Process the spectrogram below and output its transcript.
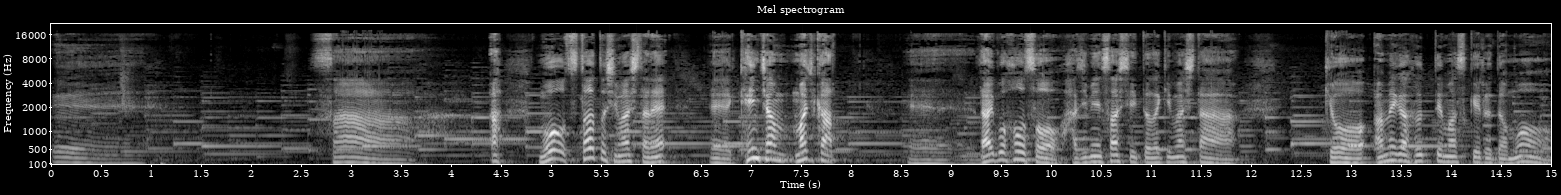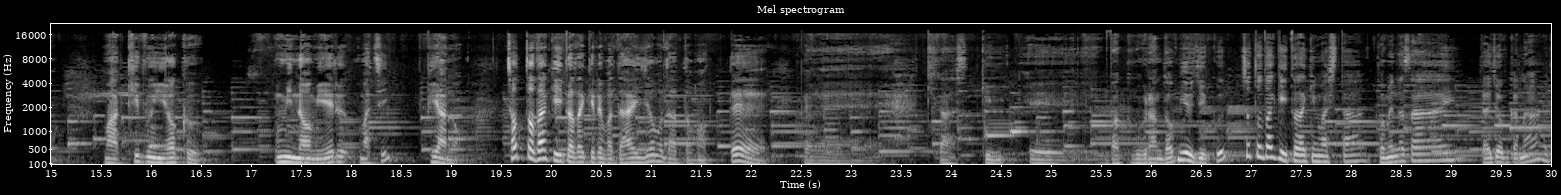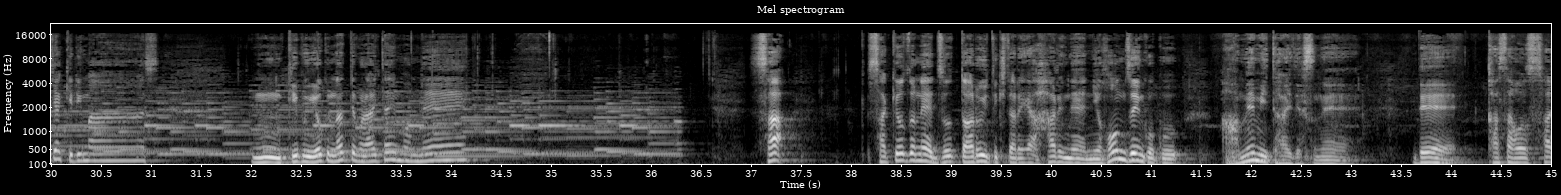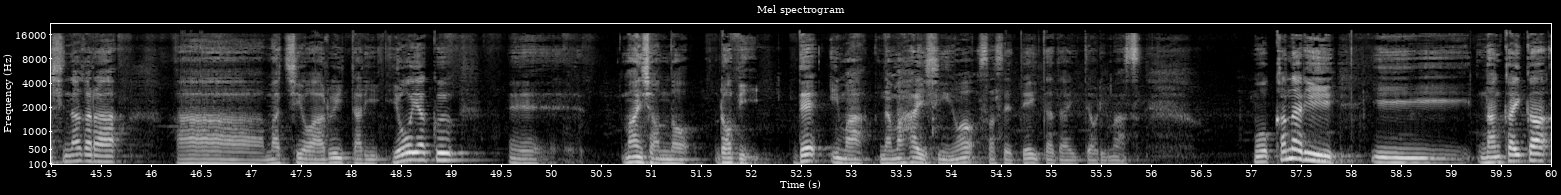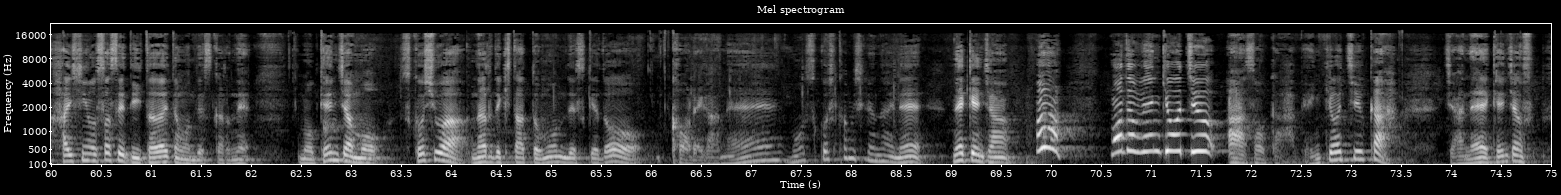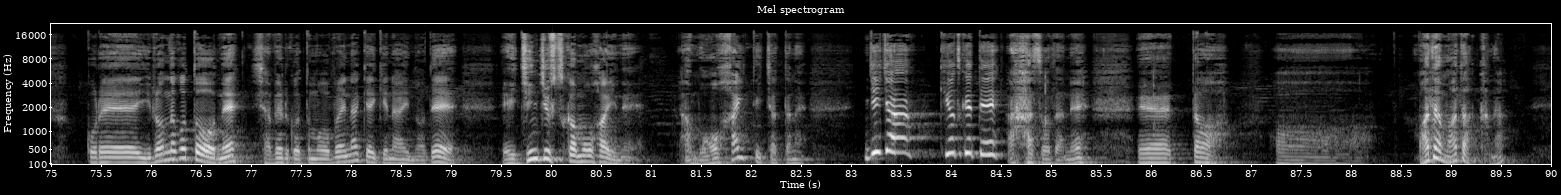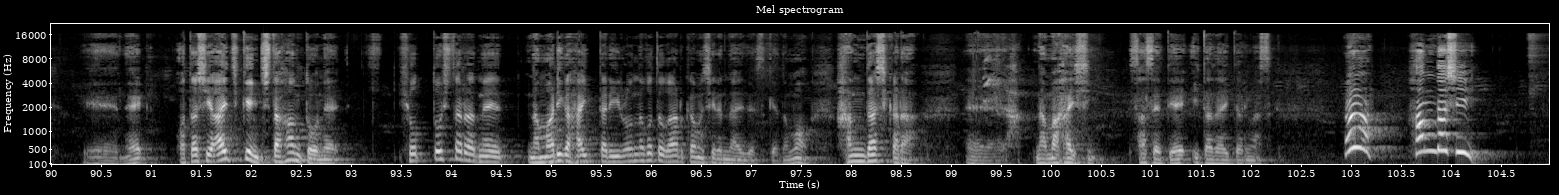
えー、さあ、あ、もうスタートしましたね。えー、ケンちゃんマジか。えー、ライブ放送始めさせていただきました。今日雨が降ってますけれども、まあ気分よく海の見える街、ピアノ、ちょっとだけいただければ大丈夫だと思って、えーかえー、バックグラウンドミュージックちょっとだけいただきました。ごめんなさい。大丈夫かな？じゃあ切ります。うん気分良くなってもらいたいもんね。さあ先ほどねずっと歩いてきたらやはりね日本全国雨みたいですね。で傘を差しながらあ街を歩いたりようやく、えー、マンションのロビーで今生配信をさせていただいております。もうかなり何回か配信をさせていただいたもんですからね。もうケンちゃんも少しは慣れてきたと思うんですけどこれがねもう少しかもしれないね。ねケンちゃん。うんまだ勉強中。ああそうか。勉強中か。じゃあねケンちゃんこれいろんなことをね喋ることも覚えなきゃいけないので1日2日もはいね。あ、もう入っていっちゃったね。じいちゃん、気をつけて。あ、そうだね。えー、っと、まだまだかな？えー、ね、私、愛知県知多半島ね、ひょっとしたらね、鉛が入ったりいろんなことがあるかもしれないですけども、半田市から、えー、生配信させていただいております。うん、半田市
